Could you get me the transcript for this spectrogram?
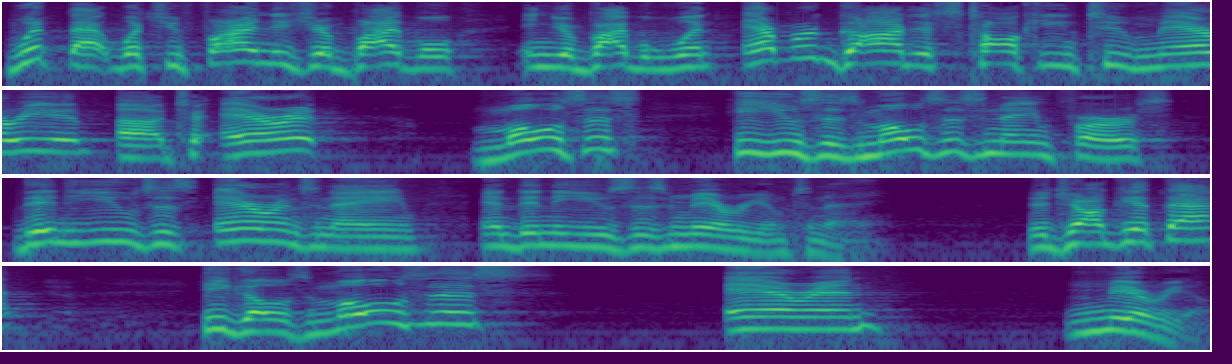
with that, what you find is your Bible in your Bible. Whenever God is talking to Miriam, uh, to Aaron, Moses, he uses Moses' name first, then he uses Aaron's name, and then he uses Miriam's name. Did y'all get that? He goes Moses, Aaron, Miriam.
